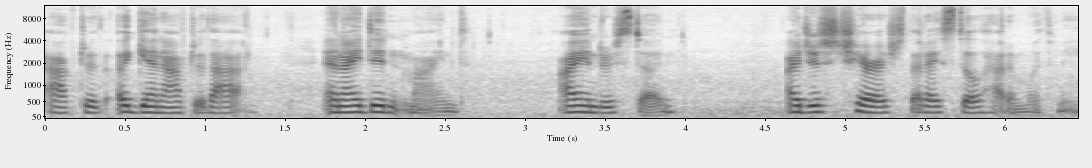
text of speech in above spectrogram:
after again after that, and I didn't mind. I understood. I just cherished that I still had him with me.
